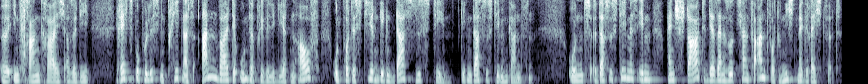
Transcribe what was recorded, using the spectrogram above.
äh, in Frankreich. Also die Rechtspopulisten treten als Anwalt der Unterprivilegierten auf und protestieren gegen das System, gegen das System im Ganzen. Und das System ist eben ein Staat, der seiner sozialen Verantwortung nicht mehr gerecht wird.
